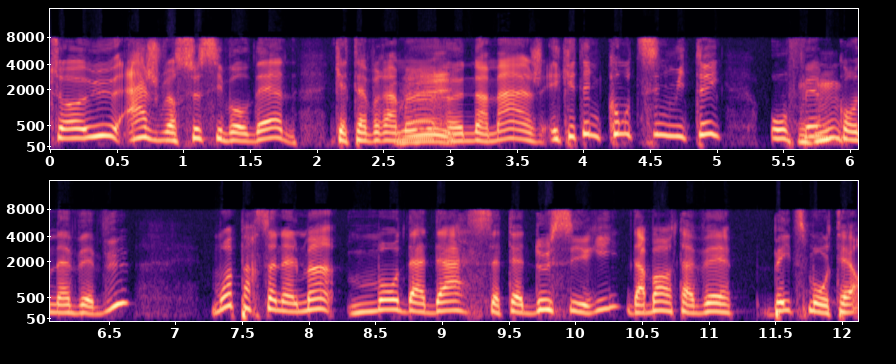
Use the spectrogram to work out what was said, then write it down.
tu as eu Ash vs. Evil Dead, qui était vraiment un hommage et qui était une continuité au film mhm. qu'on avait vu. Moi, personnellement, mon dada, c'était deux séries. D'abord, tu avais Bates Motel,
